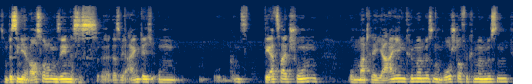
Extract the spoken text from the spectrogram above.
so ein bisschen die Herausforderung sehen, dass, es, äh, dass wir eigentlich um, uns derzeit schon um Materialien kümmern müssen, um Rohstoffe kümmern müssen,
